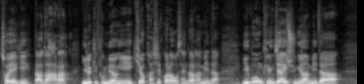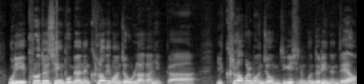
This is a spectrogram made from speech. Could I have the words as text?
저 얘기 나도 알아. 이렇게 분명히 기억하실 거라고 생각을 합니다. 이 부분 굉장히 중요합니다. 우리 프로들 스윙 보면은 클럽이 먼저 올라가니까 이 클럽을 먼저 움직이시는 분들이 있는데요.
